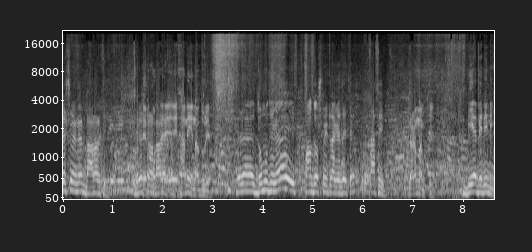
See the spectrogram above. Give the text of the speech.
রেস্টুরেন্টের ভাড়া আর কি। রেস্টুরেন্ট ভাড়া? এখানে। না দূরে? দমু থেকে পাঁচ দশ মিনিট লাগে যাইতে। কাছেই। জায়গার নাম কি? বিয়া বেনিনি।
